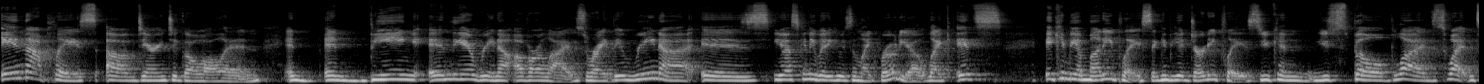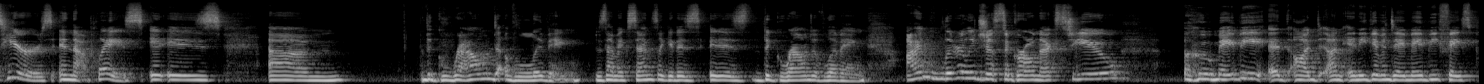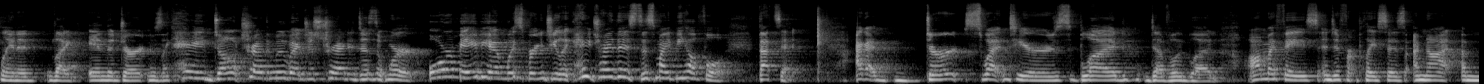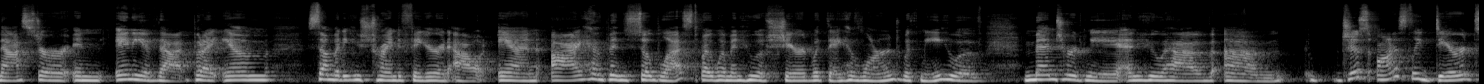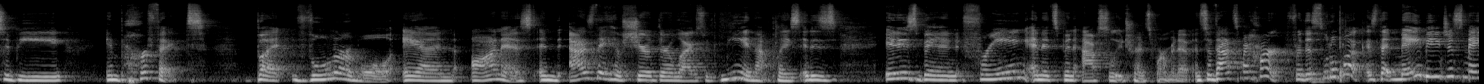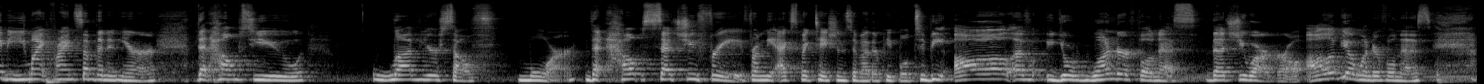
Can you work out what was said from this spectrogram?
In that place of daring to go all in and and being in the arena of our lives, right? The arena is you ask anybody who's in like rodeo, like it's it can be a muddy place, it can be a dirty place. You can you spill blood, sweat, and tears in that place. It is um the ground of living. Does that make sense? Like it is it is the ground of living. I'm literally just a girl next to you who maybe on, on any given day may be face planted like in the dirt and is like, hey, don't try the move I just tried, it doesn't work. Or maybe I'm whispering to you, like, hey, try this, this might be helpful. That's it. I got dirt, sweat, and tears, blood, definitely blood, on my face in different places. I'm not a master in any of that, but I am somebody who's trying to figure it out. And I have been so blessed by women who have shared what they have learned with me, who have mentored me, and who have um, just honestly dared to be imperfect but vulnerable and honest and as they have shared their lives with me in that place it is it has been freeing and it's been absolutely transformative. And so that's my heart for this little book is that maybe, just maybe, you might find something in here that helps you love yourself more that helps set you free from the expectations of other people to be all of your wonderfulness that you are girl. All of your wonderfulness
